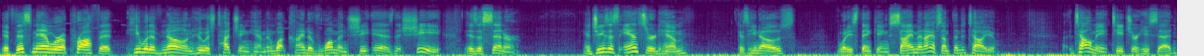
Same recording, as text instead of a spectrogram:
if this man were a prophet, he would have known who is touching him and what kind of woman she is, that she is a sinner. And Jesus answered him, because he knows what he's thinking Simon, I have something to tell you. Tell me, teacher, he said.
